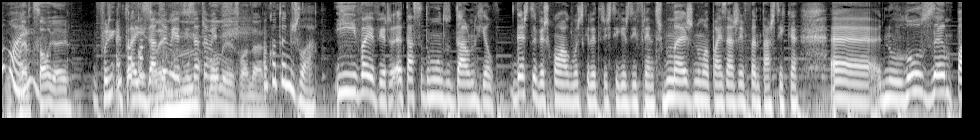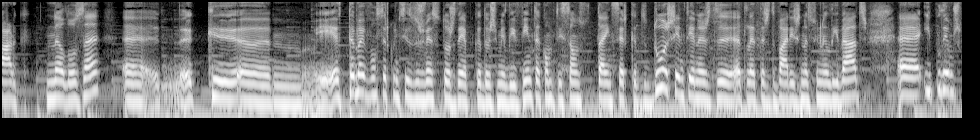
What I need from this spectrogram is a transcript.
Ah. Roberto Salgueiro. Por- Então, Ah, Ele é exatamente, muito exatamente. bom mesmo andar. Então conta-nos lá. E vai haver a Taça do Mundo Downhill, desta vez com algumas características diferentes, mas numa paisagem fantástica, ah, no Lausanne Park. Na Lausanne, ah, que é- também vão ser conhecidos os vencedores da época 2020. A competição tem cerca de duas centenas de atletas de várias nacionalidades e podemos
